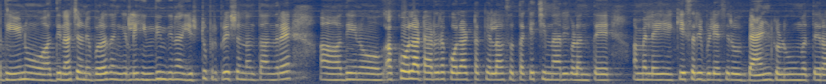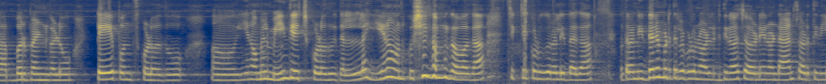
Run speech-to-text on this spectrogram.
ಅದೇನು, ಆ ದಿನಾಚರಣೆ ಬರೋದಂಗಿರಲಿ, ಹಿಂದಿನ ದಿನ ಎಷ್ಟು ಪ್ರಿಪ್ರೇಷನ್ ಅಂತ ಅಂದರೆ ಅದೇನು, ಆ ಕೋಲಾಟ ಆಡಿದ್ರೆ ಕೋಲಾಟಕ್ಕೆಲ್ಲ ಸುತ್ತಕ್ಕೆ ಚಿನ್ನಾರಿಗಳಂತೆ, ಆಮೇಲೆ ಈ ಕೇಸರಿ ಬಿಳಿ ಹಸಿರು ಬ್ಯಾಂಡ್ಗಳು, ಮತ್ತು ರಬ್ಬರ್ ಬ್ಯಾಂಡ್ಗಳು, ಟೇಪ್ ಹೊಂದ್ಸ್ಕೊಳ್ಳೋದು ಏನೋ ಆಮೇಲೆ ಮೆಹಂದಿ ಹಚ್ಕೊಳ್ಳೋದು, ಇದೆಲ್ಲ ಏನೋ ಒಂದು ಖುಷಿ ನಮ್ಗೆ ಅವಾಗ. ಚಿಕ್ಕ ಚಿಕ್ಕ ಹುಡುಗರಲ್ಲಿದ್ದಾಗ ಒಂಥರ ನಿದ್ದೆನೇ ಮಾಡ್ತಿರಲ್ಲ ಬಿಡು ನಾಳೆ ದಿನಾಚರಣೆ, ನಾನು ಡ್ಯಾನ್ಸ್ ಆಡ್ತೀನಿ,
